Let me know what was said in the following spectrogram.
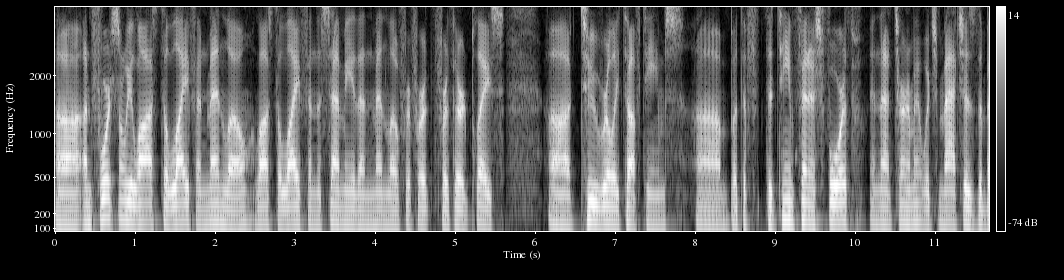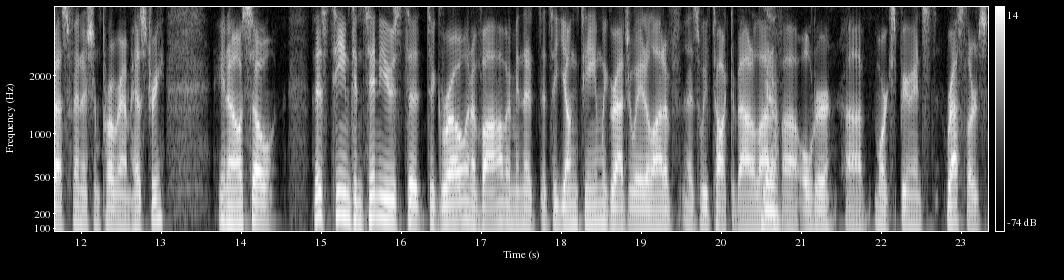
Uh, unfortunately, we lost to Life and Menlo. Lost to Life in the semi, then Menlo for for, for third place. Uh, two really tough teams, um, but the the team finished fourth in that tournament, which matches the best finish in program history. You know, so this team continues to to grow and evolve. I mean, it's, it's a young team. We graduate a lot of, as we've talked about, a lot Yeah. of uh, older, uh, more experienced wrestlers,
